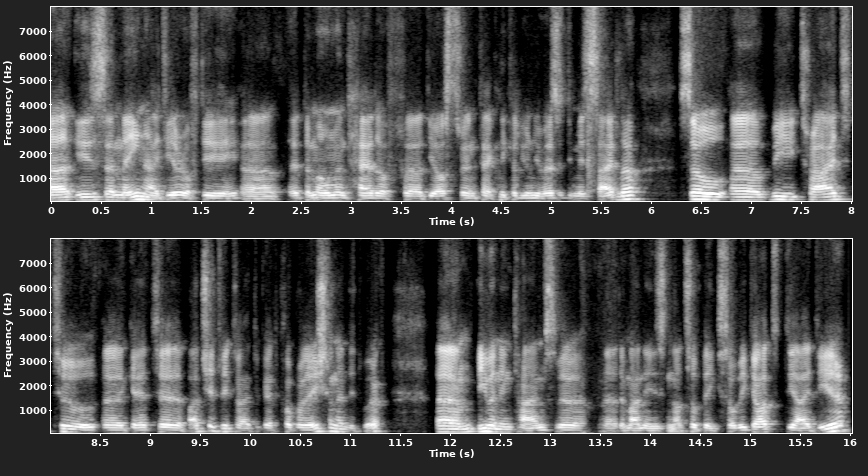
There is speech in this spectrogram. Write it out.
uh, is a main idea of the, uh, at the moment, head of uh, the Austrian Technical University, Ms. Seidler. So uh, we tried to uh, get a budget, we tried to get cooperation, and it worked, um, even in times where uh, the money is not so big. So we got the idea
